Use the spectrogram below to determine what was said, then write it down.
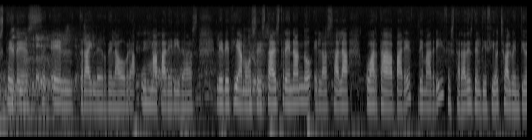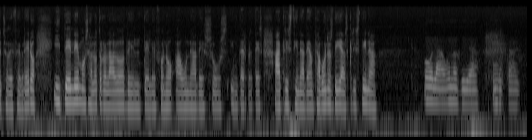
Ustedes el tráiler de la obra Un mapa de heridas. Le decíamos, está estrenando en la sala Cuarta Pared de Madrid, estará desde el 18 al 28 de febrero y tenemos al otro lado del teléfono a una de sus intérpretes, a Cristina de Anza. Buenos días, Cristina. Hola, buenos días. ¿Cómo estás?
